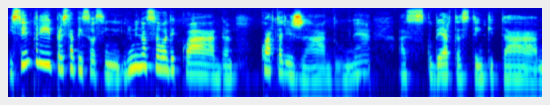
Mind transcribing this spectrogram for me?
E sempre prestar atenção assim, iluminação adequada, quarto arejado, né? As cobertas têm que estar tá,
